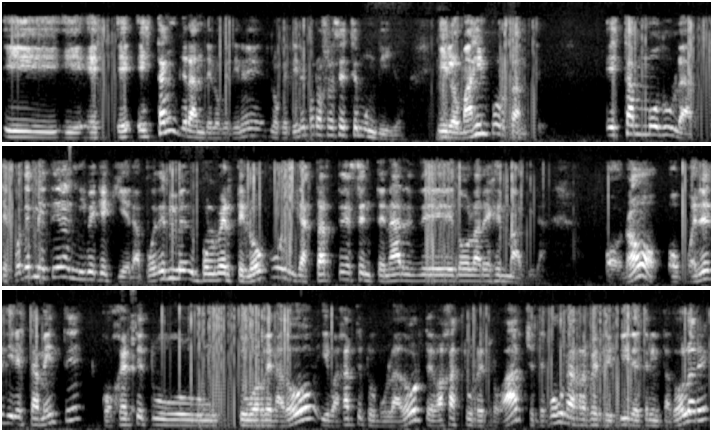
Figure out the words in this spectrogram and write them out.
Y, es, tan grande lo que tiene lo que tiene por ofrecer este mundillo. Y lo más importante, es tan modular. Te puedes meter al nivel que quieras, puedes volverte loco y gastarte centenares de dólares en máquinas. O no, o puedes directamente cogerte tu, tu ordenador y bajarte tu emulador, te bajas tu RetroArch, te coges una Raspberry Pi de 30 dólares,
